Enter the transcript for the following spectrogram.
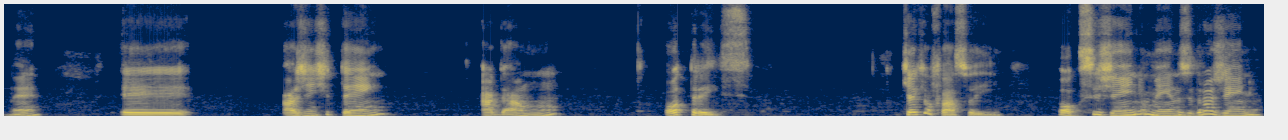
né? É, a gente tem H1O3. O que é que eu faço aí? Oxigênio menos hidrogênio.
